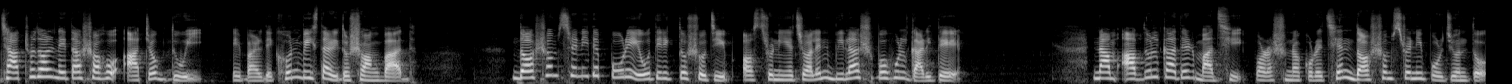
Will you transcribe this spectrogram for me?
ছাত্রদল নেতা সহ আটক দুই। এবার দেখুন বিস্তারিত সংবাদ। দশম শ্রেণীতে পড়ে অতিরিক্ত সচিব। অস্ত্র নিয়ে চলেন বিলাসবহুল গাড়িতে। নাম আব্দুল কাদের মাঝি। পড়াশোনা করেছেন দশম শ্রেণি পর্যন্ত।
